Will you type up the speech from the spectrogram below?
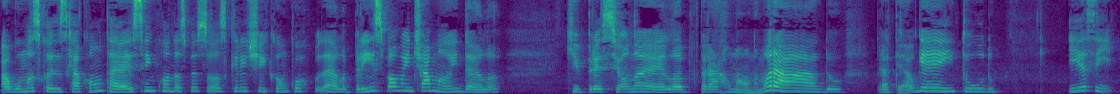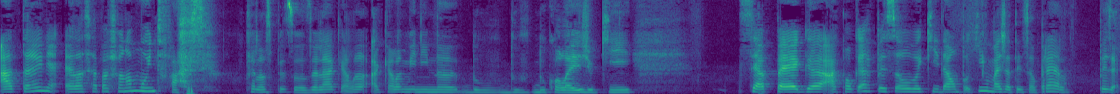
algumas coisas que acontecem quando as pessoas criticam o corpo dela, principalmente a mãe dela, que pressiona ela para arrumar um namorado, para ter alguém tudo. E assim, a Tânia, ela se apaixona muito fácil pelas pessoas. Ela é aquela, aquela menina do, do, do colégio que se apega a qualquer pessoa que dá um pouquinho mais de atenção para ela. Pois é.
